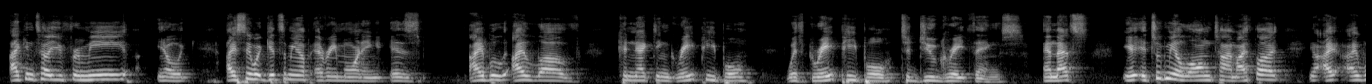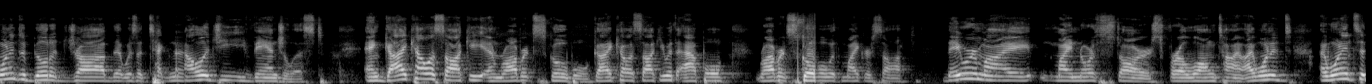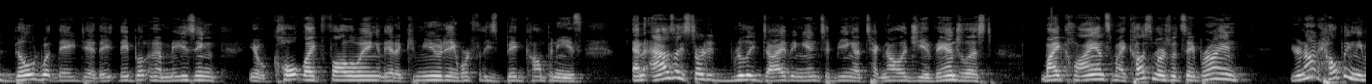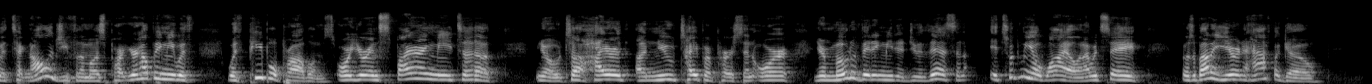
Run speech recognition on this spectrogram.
I can tell you for me, you know, I say what gets me up every morning is I be- I love connecting great people with great people to do great things. And that's, it, it took me a long time. I thought, you know, I, I wanted to build a job that was a technology evangelist. And Guy Kawasaki and Robert Scoble, Guy Kawasaki with Apple, Robert Scoble with Microsoft, they were my my north stars for a long time. I wanted I wanted to build what they did. They they built an amazing you know cult like following. They had a community. They worked for these big companies. And as I started really diving into being a technology evangelist, my clients, my customers would say, Brian, you're not helping me with technology for the most part. You're helping me with with people problems, or you're inspiring me to, you know, to hire a new type of person, or you're motivating me to do this. And it took me a while, and I would say it was about a year and a half ago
